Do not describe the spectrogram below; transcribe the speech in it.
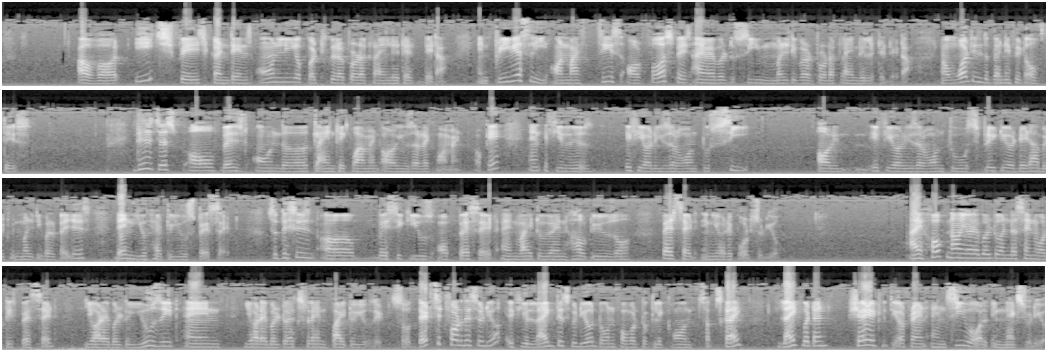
our each page contains only a particular product line related data. And previously on my this or first page I am able to see multiple product line related data. Now what is the benefit of this? This is just all based on the client requirement or user requirement okay? And if you use if your user want to see or if your user want to split your data between multiple pages then you have to use page set so this is a basic use of page set and why to and how to use a page set in your report studio. I hope now you are able to understand what is page set you are able to use it and you are able to explain why to use it. So that's it for this video. If you like this video don't forget to click on subscribe like button share it with your friend and see you all in next video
